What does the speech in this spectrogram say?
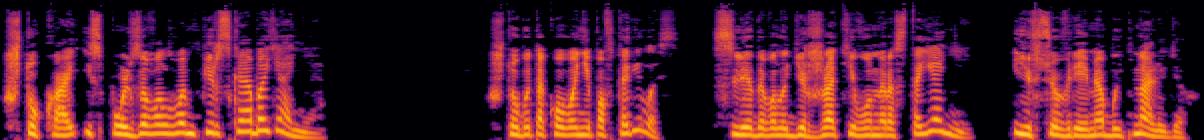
что Кай использовал вампирское обаяние. Чтобы такого не повторилось, следовало держать его на расстоянии и все время быть на людях.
